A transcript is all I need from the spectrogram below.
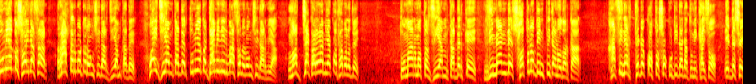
তুমিও তো সৈরা স্যার, রাতের বোটের অংশীদার জিয়াম কাদের? ওই জিয়াম কাদের, তুমিও তো ডামি নির্বাচনের অংশীদার মিয়া। লজ্জা করে না মিয়া কথা বলো যে, তোমার মতো জিয়াম কাদেরকে রিমান্ডে সতেরো দিন পিটানো দরকার। হাসিনার থেকে কতশো কোটি টাকা তুমি খাইছো? এ দেশে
